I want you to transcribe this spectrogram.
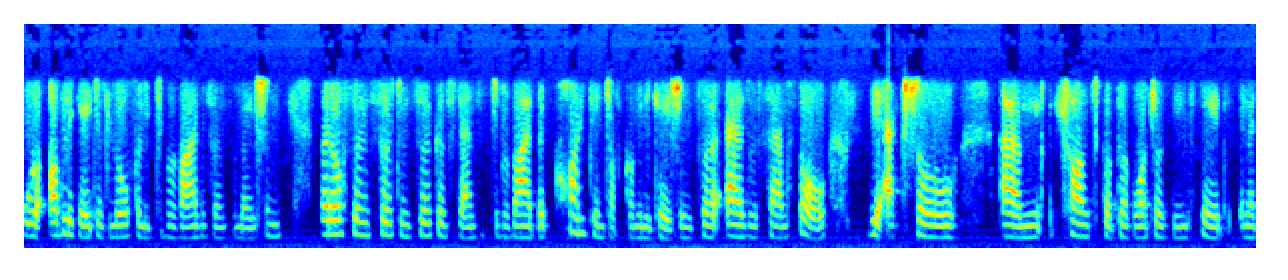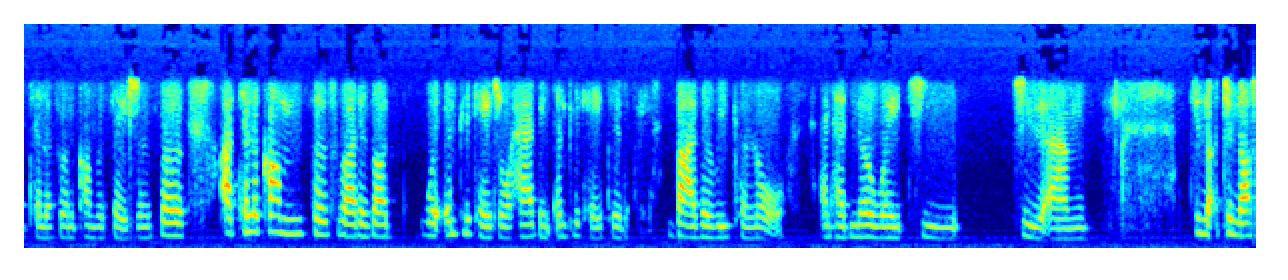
were obligated lawfully to provide this information, but also in certain circumstances to provide the content of communication. So, as with Sam Sole, the actual um, transcript of what was being said in a telephone conversation. So, our telecom service providers are were implicated or have been implicated by the RICA law and had no way to to um, to not, to not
